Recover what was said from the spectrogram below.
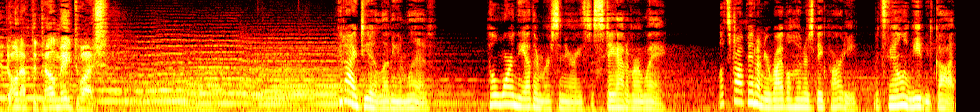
You don't have to tell me twice. Good idea letting him live. He'll warn the other mercenaries to stay out of our way. Let's drop in on your rival hunter's big party. It's the only lead we've got.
